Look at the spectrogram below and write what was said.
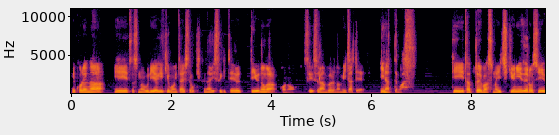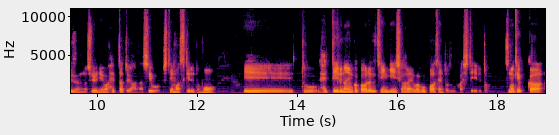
でこれが、えー、とその売上規模に対して大きくなりすぎているっていうのが、このスイスランブルの見立てになってます。例えばその1920シーズンの収入は減ったという話をしてますけれども、えーと、減っているのにもかかわらず賃金支払いは5%増加していると。その結果、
